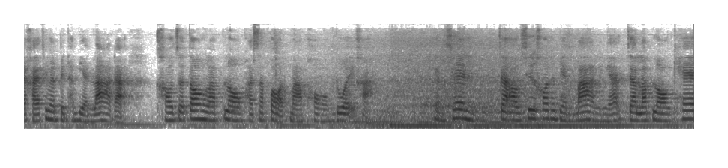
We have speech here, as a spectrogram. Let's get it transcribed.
นะคะ ที่มันเป็นทะเบียนราษฎร์อะเขาจะต้องรับรองพาสปอร์ตมาพร้อมด้วยค่ะ อย่างเช่นจะเอาชื่อเข้าทะเบียนบ้านอย่างเงี้ยจะรับรองแค่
